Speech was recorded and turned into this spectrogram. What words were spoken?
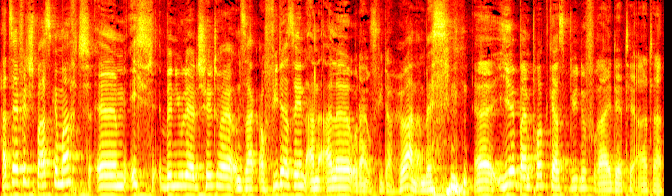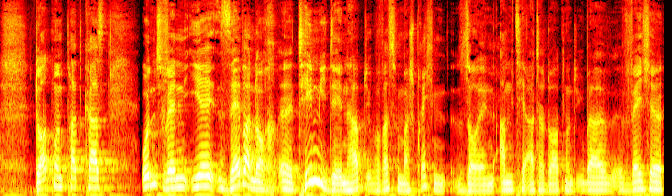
Hat sehr viel Spaß gemacht. Ähm, ich bin Julian Schildheuer und sag auf Wiedersehen an alle oder auf Wiederhören am besten äh, hier beim Podcast Bühne frei, der Theater Dortmund Podcast. Und wenn ihr selber noch äh, Themenideen habt, über was wir mal sprechen sollen am Theater Dortmund, über welche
